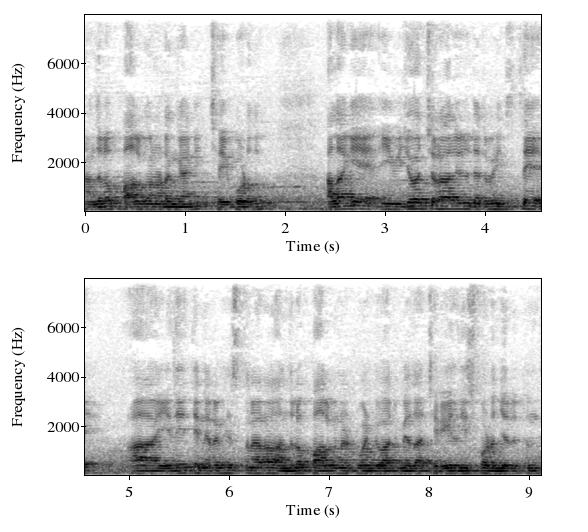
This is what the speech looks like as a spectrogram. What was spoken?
అందులో పాల్గొనడం కానీ చేయకూడదు. అలాగే ఈ విజయోత్సవ ర్యాలీలు నిర్వహిస్తే ఏదైతే నిర్వహిస్తున్నారో అందులో పాల్గొన్నటువంటి వారి మీద చర్యలు తీసుకోవడం జరుగుతుంది.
